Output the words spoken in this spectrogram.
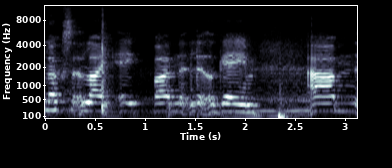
looks like a fun little game. Um,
